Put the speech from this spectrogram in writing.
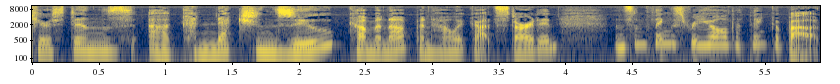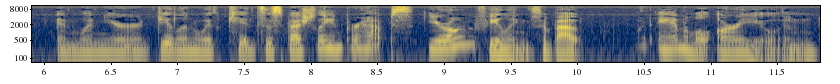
Kirsten's uh, Connection Zoo coming up and how it got started, and some things for you all to think about. And when you're dealing with kids, especially, and perhaps your own feelings about what animal are you and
